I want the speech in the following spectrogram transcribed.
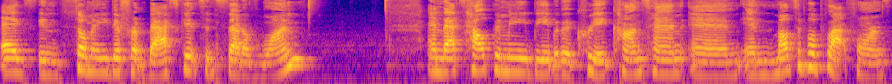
eggs in so many different baskets instead of one and that's helping me be able to create content and in multiple platforms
